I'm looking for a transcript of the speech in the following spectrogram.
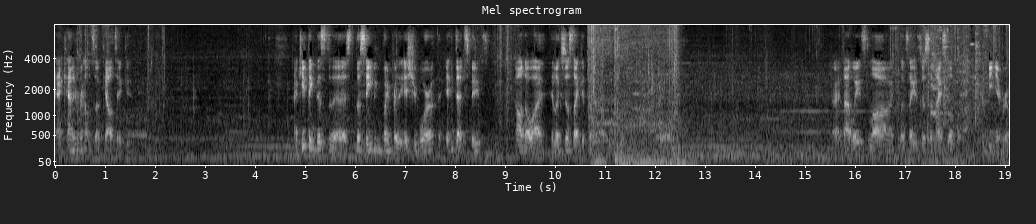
Yeah, cannon rounds. Okay, I'll take it. I keep thinking this is the the saving point for the Ishimura in Dead Space. I don't know why. It looks just like it. Alright, that way it's locked. Looks like it's just a nice little convenient room.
